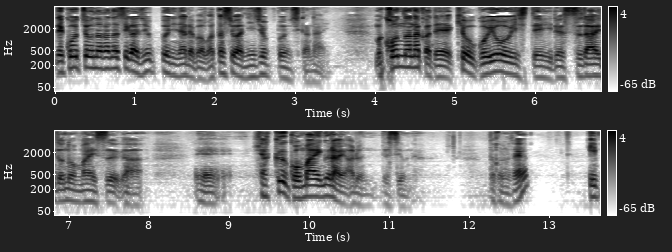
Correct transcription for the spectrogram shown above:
で、校長の話が10分になれば私は20分しかない。まあ、こんな中で今日ご用意しているスライドの枚数が、えー105枚ぐらいあるんですよね。だからね、1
